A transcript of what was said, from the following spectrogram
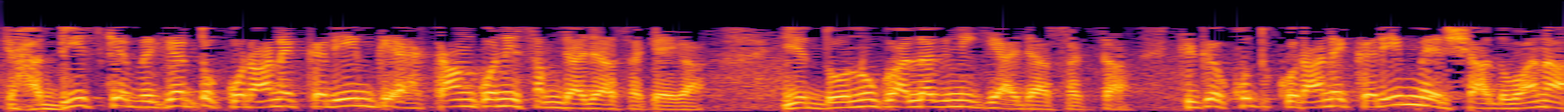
کہ حدیث کے بغیر تو قرآن کریم کے احکام کو نہیں سمجھا جا سکے گا۔ یہ دونوں کو الگ نہیں کیا جا سکتا۔ کیونکہ خود قرآن کریم میں ارشاد ہوا نا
